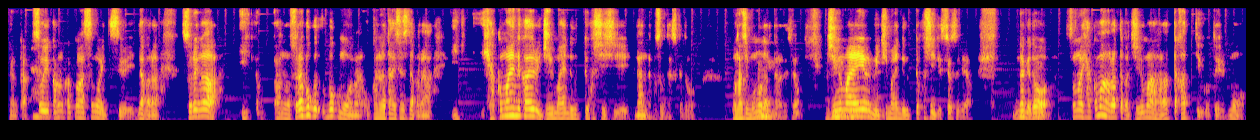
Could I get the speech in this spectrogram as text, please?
なんか、そういう感覚がすごい強い。だから、それが、いあの、それは僕、僕もなお金は大切だから、い100万円で買えるより10万円で売ってほしいし、何でもそうですけど、同じものだったらですよ。10万円よりも1万円で売ってほしいですよ、そりゃ。だけど、その100万払ったか10万払ったかっていうことよりも、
